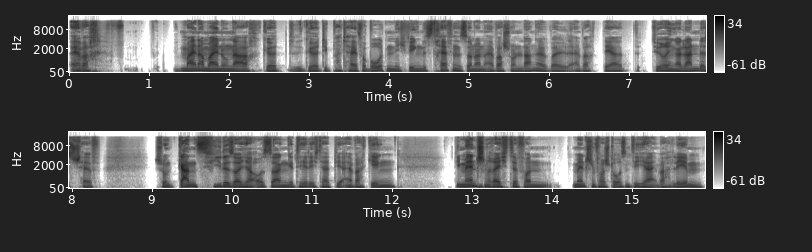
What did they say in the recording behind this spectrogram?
einfach meiner Meinung nach gehört, gehört die Partei verboten, nicht wegen des Treffens, sondern einfach schon lange, weil einfach der Thüringer Landeschef schon ganz viele solcher Aussagen getätigt hat, die einfach gegen die Menschenrechte von Menschen verstoßen, die hier einfach leben.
